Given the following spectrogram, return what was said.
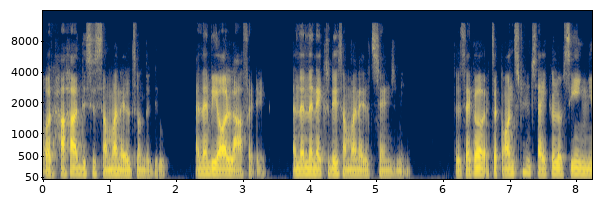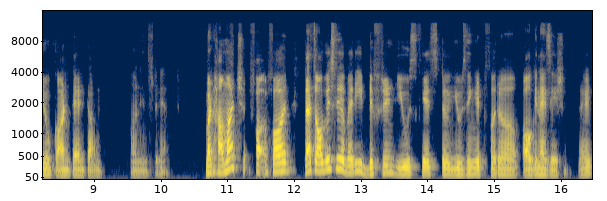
or haha, this is someone else on the group. And then we all laugh at it. And then the next day someone else sends me. So it's like a it's a constant cycle of seeing new content on on Instagram. But how much for, for that's obviously a very different use case to using it for a organization, right?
